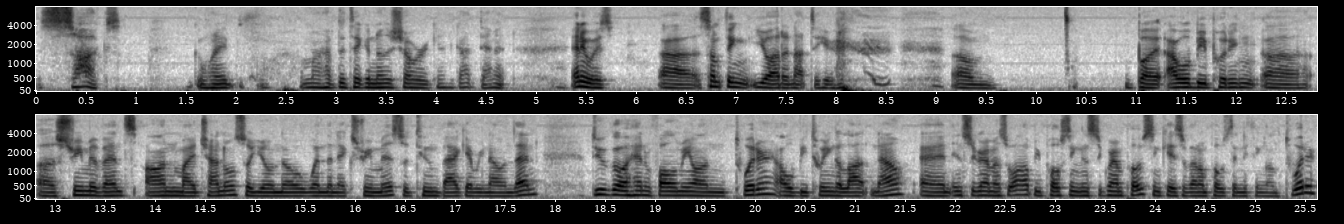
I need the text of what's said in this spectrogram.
it sucks. When I, I'm gonna have to take another shower again. God damn it. Anyways, uh, something you oughta not to hear. um, but I will be putting uh, uh, stream events on my channel so you'll know when the next stream is. So tune back every now and then. Do go ahead and follow me on Twitter. I will be tweeting a lot now and Instagram as well. I'll be posting Instagram posts in case if I don't post anything on Twitter.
